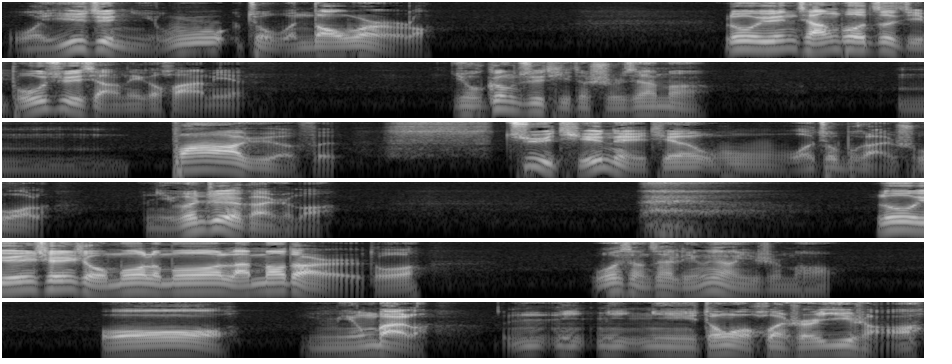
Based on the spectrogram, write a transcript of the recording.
我一进你屋就闻到味儿了。陆云强迫自己不去想那个画面。有更具体的时间吗？嗯，八月份，具体哪天我就不敢说了。你问这个干什么？哎。陆云伸手摸了摸蓝猫的耳朵，我想再领养一只猫。哦，明白了。你你你你等我换身衣裳啊。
